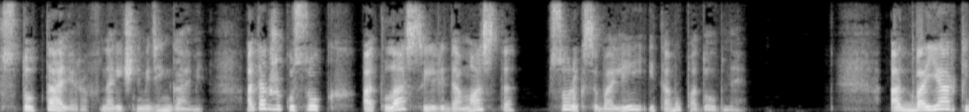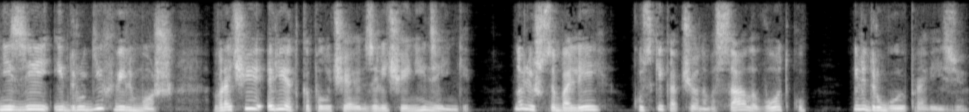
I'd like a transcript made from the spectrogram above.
в сто талеров наличными деньгами, а также кусок атласа или дамаста, сорок соболей и тому подобное. от бояр, князей и других вельмож врачи редко получают за лечение деньги, но лишь соболей, куски копченого сала, водку или другую провизию.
